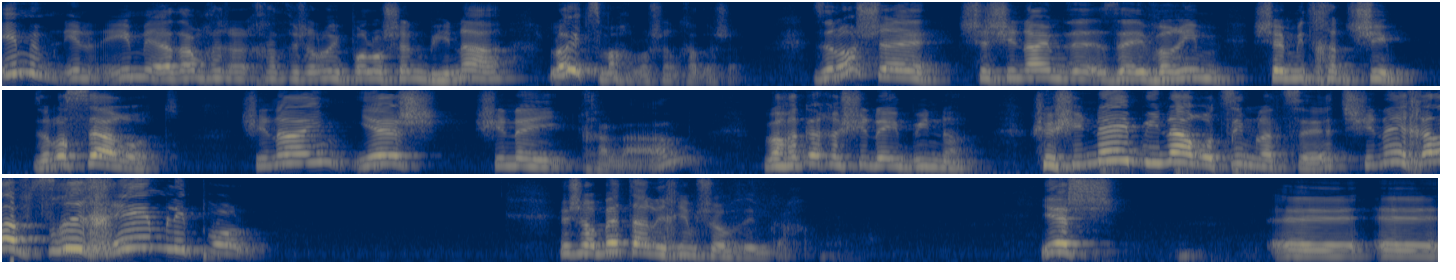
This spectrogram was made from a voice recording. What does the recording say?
אם, אם אדם חס ושלום יפול לו שן בינה, לא יצמח לו שן חדשה. זה לא ש, ששיניים זה, זה איברים שמתחדשים, זה לא שערות. שיניים, יש שיני חלב, ואחר כך יש שיני בינה. כששיני בינה רוצים לצאת, שיני חלב צריכים ליפול. יש הרבה תהליכים שעובדים ככה. יש אה, אה,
